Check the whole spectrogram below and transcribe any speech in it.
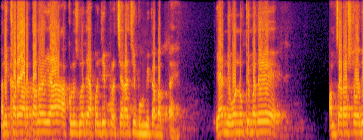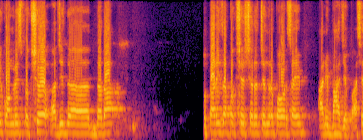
आणि खऱ्या अर्थानं या अकलूजमध्ये आपण जी प्रचाराची भूमिका बघताय या निवडणुकीमध्ये आमचा राष्ट्रवादी काँग्रेस पक्ष अजित दादा तुतारीचा पक्ष शरदचंद्र पवार साहेब आणि भाजप असे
